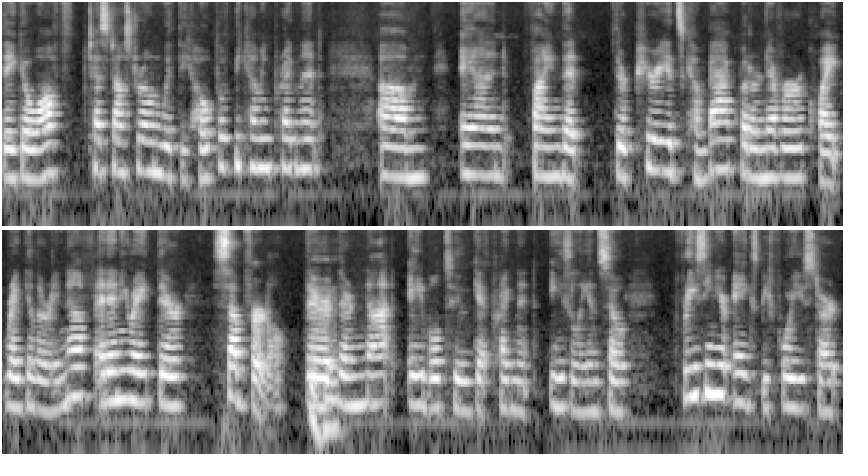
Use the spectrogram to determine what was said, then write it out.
they go off testosterone with the hope of becoming pregnant um, and find that their periods come back but are never quite regular enough. At any rate, they're subfertile. They're, they're not able to get pregnant easily. And so, freezing your eggs before you start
